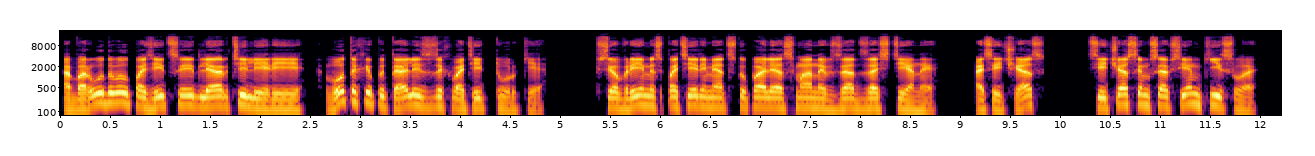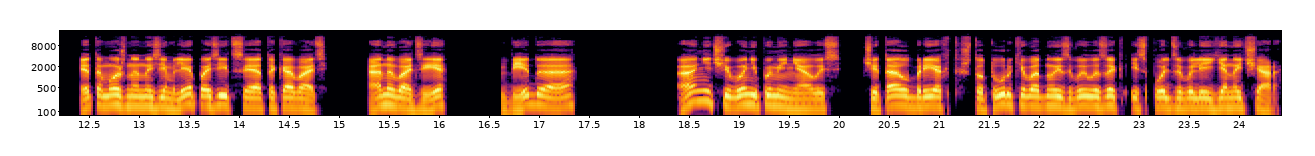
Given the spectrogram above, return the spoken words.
оборудовал позиции для артиллерии, вот их и пытались захватить турки. Все время с потерями отступали османы взад за стены. А сейчас? Сейчас им совсем кисло. Это можно на земле позиции атаковать, а на воде — беда. А ничего не поменялось. Читал Брехт, что турки в одной из вылазок использовали янычар.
